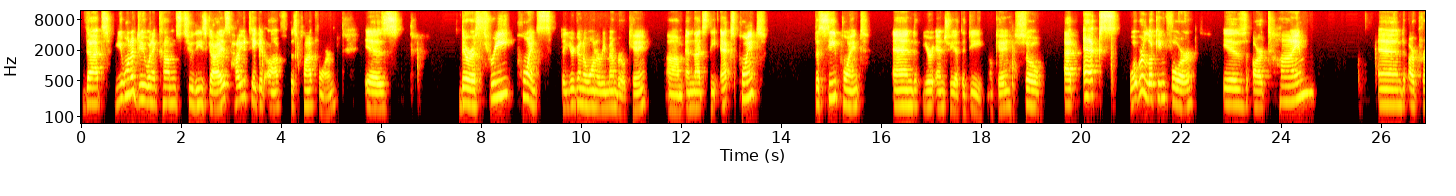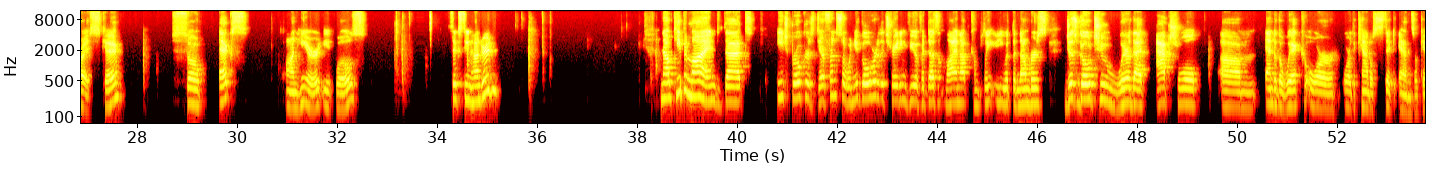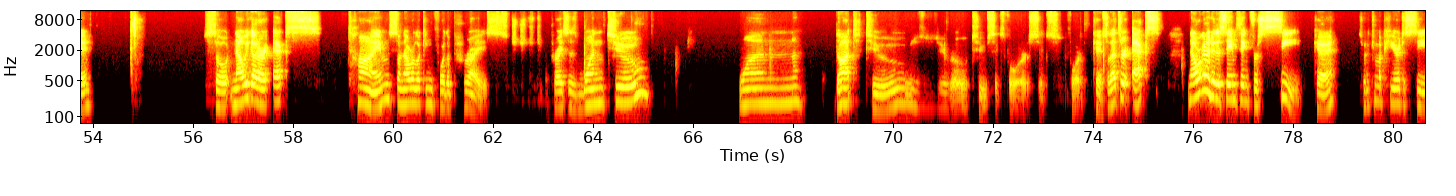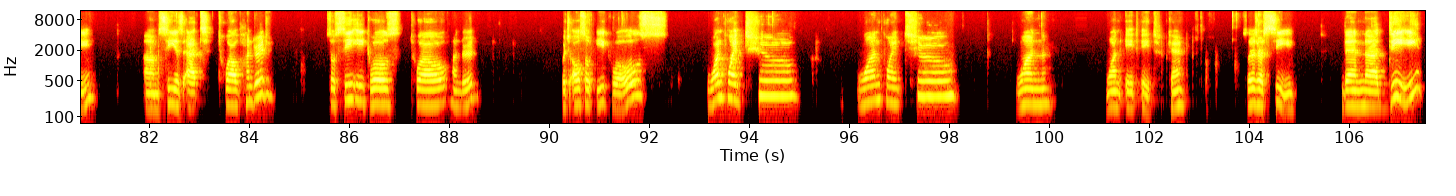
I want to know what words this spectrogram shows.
that you want to do when it comes to these guys, how you take it off this platform is there are three points that you're going to want to remember, okay? Um, and that's the X point, the C point, and your entry at the D, okay? So at X, what we're looking for is our time and our price, okay? So X on here equals sixteen hundred. Now, keep in mind that each broker is different, so when you go over to the trading view, if it doesn't line up completely with the numbers, just go to where that actual um end of the wick or or the candlestick ends, okay? So now we got our X times, so now we're looking for the price. Price is one, two, one dot two zero two six four six four. Okay, so that's our X. Now we're gonna do the same thing for C, okay? So we're gonna come up here to C. Um, C is at twelve hundred. So C equals twelve hundred. Which also equals one point two. One point two. One. One eight eight, okay? So there's our C. Then uh, D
